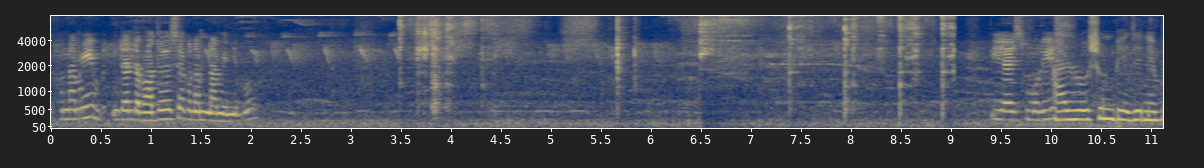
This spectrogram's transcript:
এখন আমি ডালটা ভাজা হয়েছে, এখন আমি নামিয়ে নিব। পেঁয়াজ মরিচ। আর রসুন ভেজে নেব।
